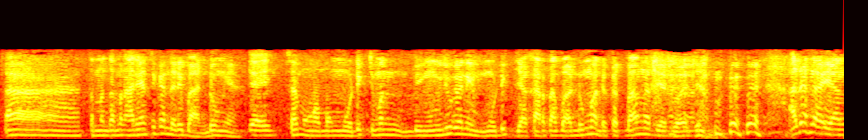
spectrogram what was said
Uh, teman-teman Aryan sih kan dari Bandung ya. Ya. Saya mau ngomong mudik, cuman bingung juga nih mudik Jakarta Bandung mah deket banget ya dua jam. ada nggak yang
